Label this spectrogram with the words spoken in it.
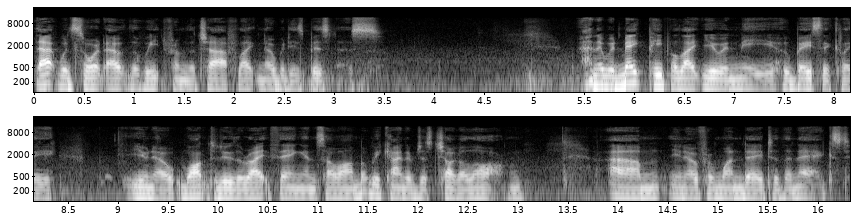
that would sort out the wheat from the chaff like nobody's business. And it would make people like you and me who basically, you know, want to do the right thing and so on, but we kind of just chug along, um, you know, from one day to the next.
